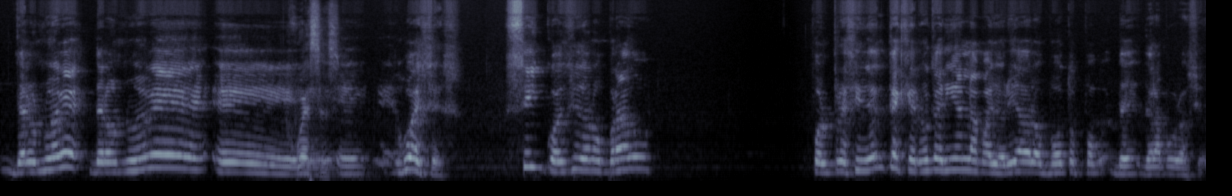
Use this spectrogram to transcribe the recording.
de los nueve, de los nueve eh, jueces. Eh, jueces, cinco han sido nombrados por presidentes que no tenían la mayoría de los votos de, la población.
